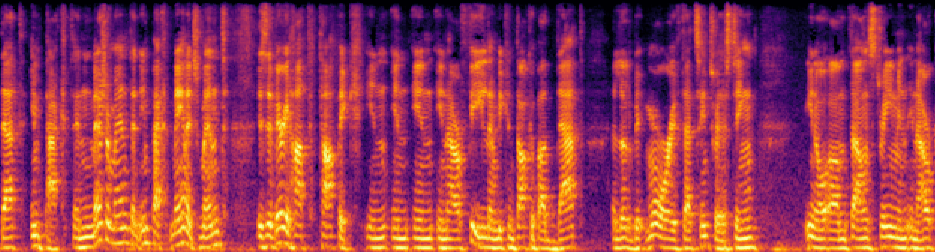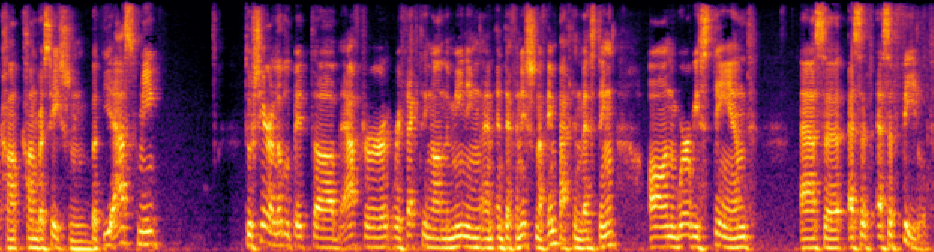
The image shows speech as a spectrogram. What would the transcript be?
that impact. And measurement and impact management is a very hot topic in, in, in, in our field, and we can talk about that a little bit more if that's interesting, you know, um, downstream in, in our conversation. But you asked me to share a little bit uh, after reflecting on the meaning and, and, definition of impact investing on where we stand as a, as a, as a field.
